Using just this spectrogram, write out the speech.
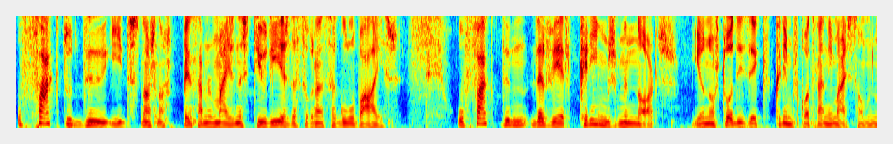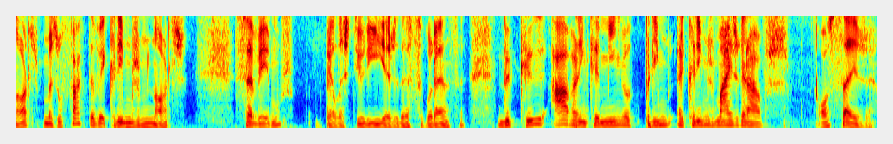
o facto de, e se nós, nós pensarmos mais nas teorias da segurança globais, o facto de, de haver crimes menores, e eu não estou a dizer que crimes contra animais são menores, mas o facto de haver crimes menores, sabemos, pelas teorias da segurança, de que abrem caminho a, a crimes mais graves. Ou seja,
